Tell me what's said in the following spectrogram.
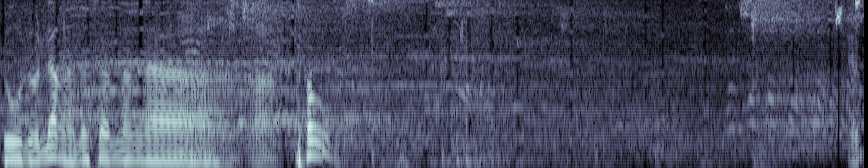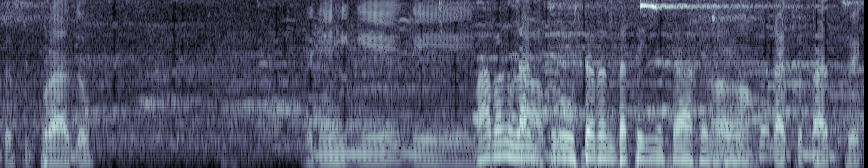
Dulo lang, ano, sir, ng Ah, toes. ito si Prado. Hinihingi ni... Parang Land. Cruiser ang dating niya sa akin ngayon, Oo, sir. that's a bad pick.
